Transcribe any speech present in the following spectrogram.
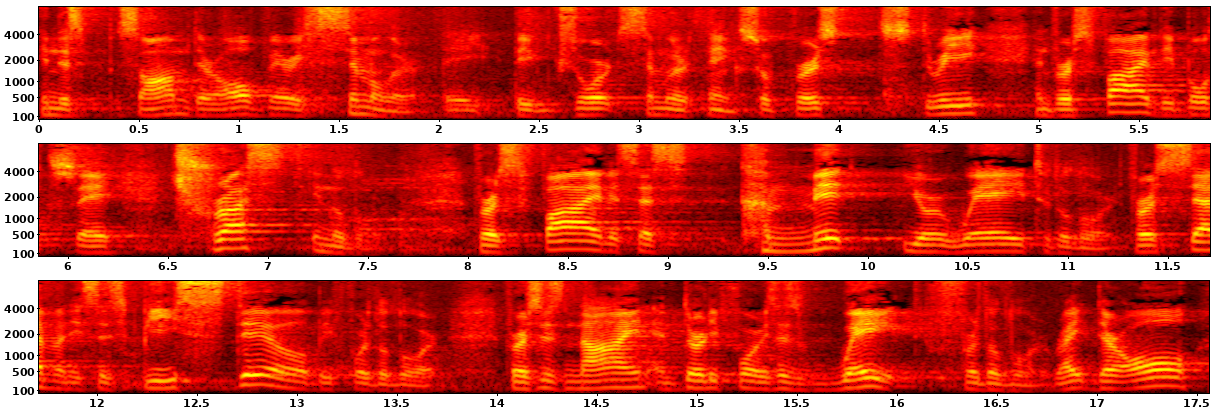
in this psalm, they're all very similar. They, they exhort similar things. So verse 3 and verse 5, they both say, trust in the Lord. Verse 5, it says, commit your way to the Lord. Verse 7, it says, be still before the Lord. Verses 9 and 34, it says, wait for the Lord, right? They're all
